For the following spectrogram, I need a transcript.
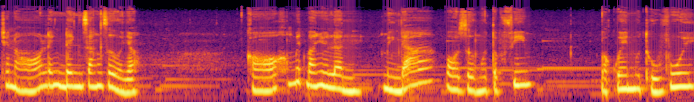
cho nó lênh đênh răng dở nhở? có không biết bao nhiêu lần mình đã bỏ dở một tập phim, bỏ quên một thú vui,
